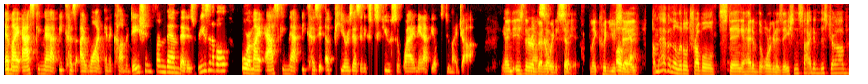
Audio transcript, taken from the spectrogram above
Am I asking that because I want an accommodation from them that is reasonable? Or am I asking that because it appears as an excuse of why I may not be able to do my job? You and is there a better so, way to say so, it? Like, could you oh, say, yeah. I'm having a little trouble staying ahead of the organization side of this job.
